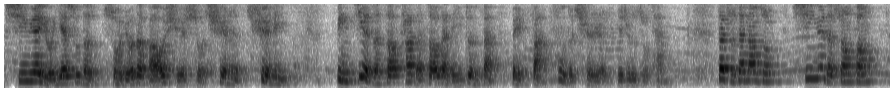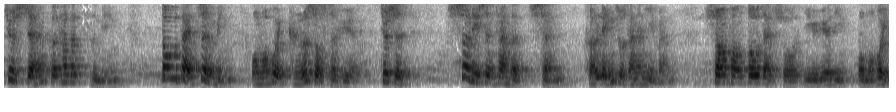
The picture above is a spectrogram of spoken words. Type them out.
新约由耶稣的所流的宝血所确认确立，并借着招他的招待的一顿饭被反复的确认，也就是主餐。在主餐当中，新约的双方就神和他的子民都在证明我们会恪守这约，就是设立圣餐的神和领主餐的你们，双方都在说一个约定，我们会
